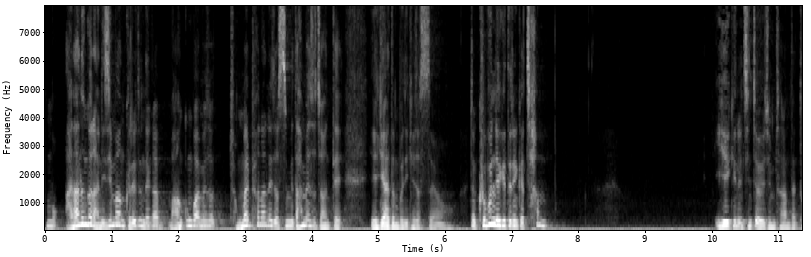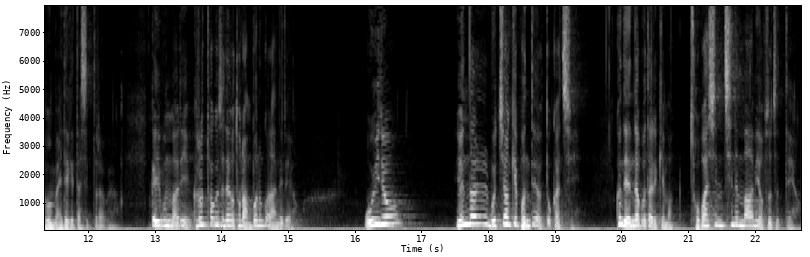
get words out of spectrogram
뭐 안 하는 건 아니지만 그래도 내가 마음 공부하면서 정말 편안해졌습니다 하면서 저한테 얘기하던 분이 계셨어요. 그분 얘기 들으니까 참 이 얘기는 진짜 요즘 사람들한테 도움이 많이 되겠다 싶더라고요. 그러니까 이분 말이 그렇다고 해서 내가 돈 안 버는 건 아니래요 오히려 옛날 못지않게 번대요 똑같이. 근데 옛날보다 이렇게 막 조바심 치는 마음이 없어졌대요.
